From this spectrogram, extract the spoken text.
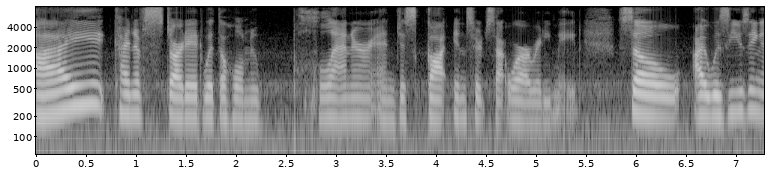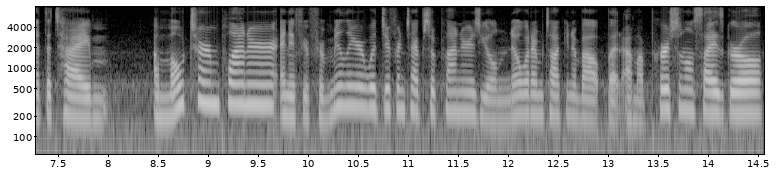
I kind of started with a whole new planner and just got inserts that were already made. So I was using at the time a Moterm planner, and if you're familiar with different types of planners, you'll know what I'm talking about. But I'm a personal size girl,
